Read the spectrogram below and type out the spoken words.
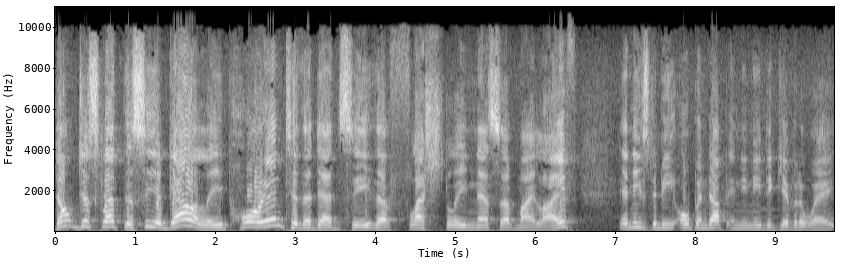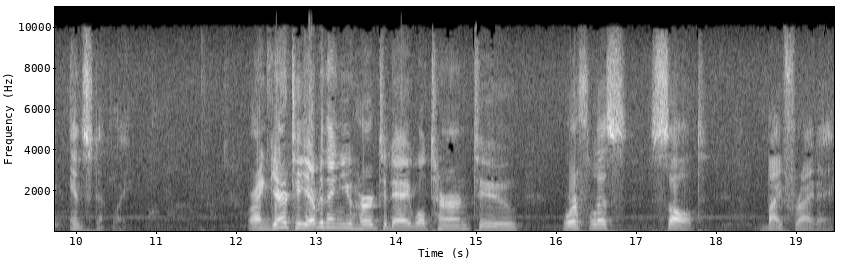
don't just let the Sea of Galilee pour into the Dead Sea, the fleshliness of my life. It needs to be opened up and you need to give it away instantly. Or I can guarantee everything you heard today will turn to worthless salt by Friday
